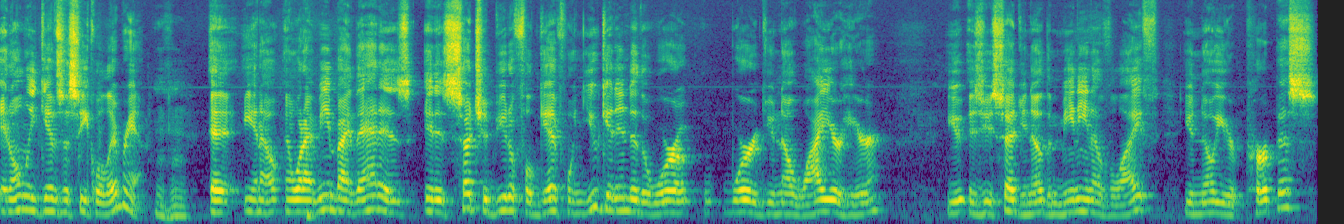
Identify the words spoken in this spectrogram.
it only gives us equilibrium. Uh, you know, and what I mean by that is it is such a beautiful gift when you get into the wor- word. You know why you're here. You, as you said, you know the meaning of life. You know your purpose.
